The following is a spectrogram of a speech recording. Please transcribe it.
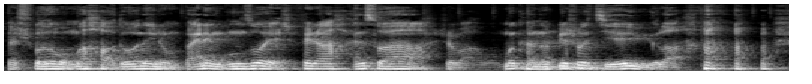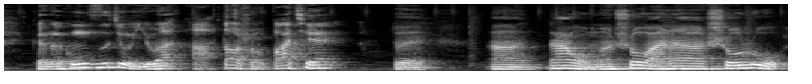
这说的我们好多那种白领工作也是非常寒酸啊，是吧？我们可能别说结余了，哈哈哈，可能工资就一万啊，到手八千。对，嗯、那我们说完了收入，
